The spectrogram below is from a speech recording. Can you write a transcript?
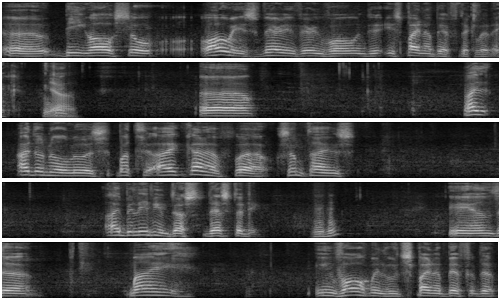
uh, being also always very, very involved in the spina bifida clinic. Yeah. Uh, I, I don't know, Louis, but I kind of uh, sometimes I believe in des- destiny. And uh, my involvement with spina bifida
